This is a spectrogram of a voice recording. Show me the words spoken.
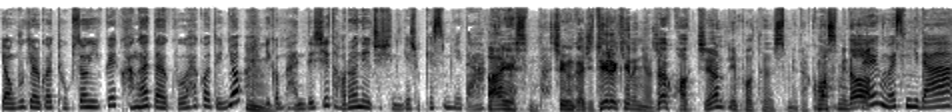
연구 결과 독성이 꽤 강하다고 하거든요. 음. 이건 반드시 덜어내 주시는 게 좋겠습니다. 알겠습니다. 지금까지 뒤를 캐는 여자 곽지연 리포터였습니다. 고맙습니다. 네, 고맙습니다.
